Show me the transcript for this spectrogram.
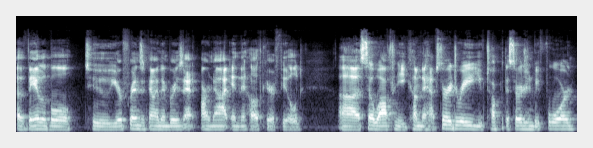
available to your friends and family members that are not in the healthcare field. Uh, so often you come to have surgery, you've talked with the surgeon before,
